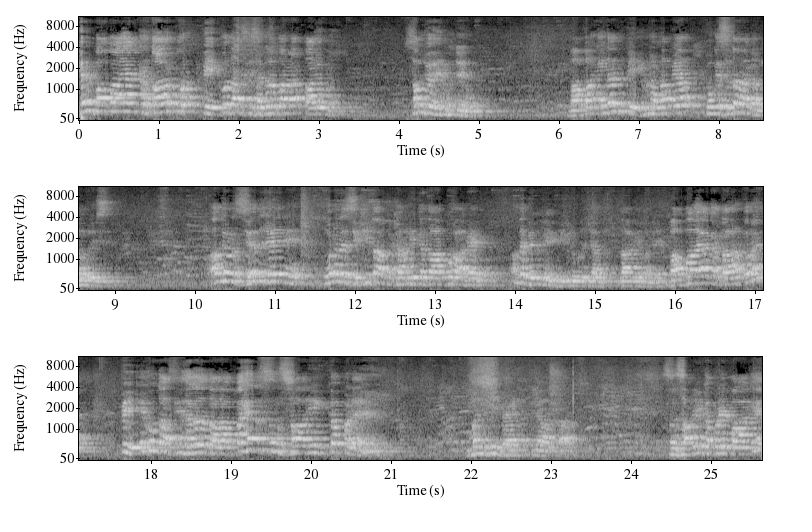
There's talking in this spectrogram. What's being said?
ਫਿਰ ਬਾਬਾ ਆਇਆ ਕਰਤਾਰਪੁਰ। ਭੇਖ ਉਦਾਸੀ ਸਗਲੋਂ ਦਾ ਪਾਲੋ ਸਮਝੋ ਇਹ ਮੁੱਦੇ ਨੂੰ ਬਾਬਾ ਕਹਿੰਦਾ ਵੀ ਬਣਾਉਣਾ ਪਿਆ ਕਿਉਂਕਿ ਸਿੱਧਾ ਗੱਲ ਹੋ ਰਹੀ ਸੀ ਆਂਦੇ ਹੁਣ ਸਿੱਧ ਜਿਹੜੇ ਨੇ ਉਹਨਾਂ ਨੇ ਸਿੱਖੀ ਧਾਰਮ ਕਰਨ ਕਰਤਾਰਪੁਰ ਆ ਗਏ ਆਂਦੇ ਫਿਰ ਭੇਖ ਦੀ ਲੋੜ ਚੱਲ ਲਾ ਕੇ ਬੰਦੇ ਬਾਬਾ ਆਇਆ ਕਰਤਾਰਪੁਰ ਭੇਖ ਉਦਾਸੀ ਸਗਲ ਤਾਰਾ ਪਹਿਰ ਸੰਸਾਰੀ ਕੱਪੜੇ ਮੰਜੀ ਬੈਠ ਪਿਆਸਾ ਸੰਸਾਰੀ ਕੱਪੜੇ ਪਾ ਕੇ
